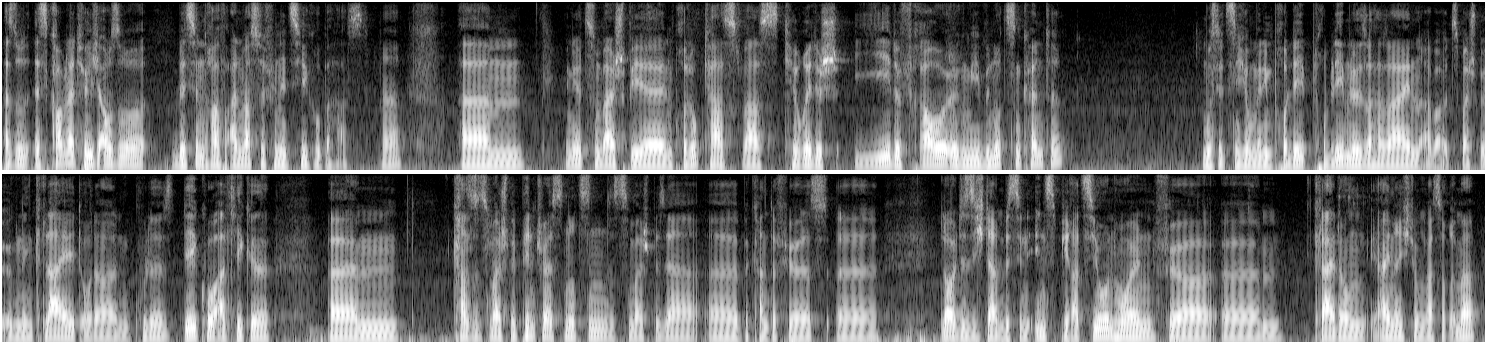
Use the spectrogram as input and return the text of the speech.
Also es kommt natürlich auch so ein bisschen drauf an, was du für eine Zielgruppe hast. Ne? Ähm, wenn du zum Beispiel ein Produkt hast, was theoretisch jede Frau irgendwie benutzen könnte, muss jetzt nicht unbedingt Problemlöser sein, aber zum Beispiel irgendein Kleid oder ein cooles Deko-Artikel, ähm, kannst du zum Beispiel Pinterest nutzen. Das ist zum Beispiel sehr äh, bekannt dafür, dass äh, Leute sich da ein bisschen Inspiration holen für ähm, Kleidung, Einrichtung, was auch immer.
